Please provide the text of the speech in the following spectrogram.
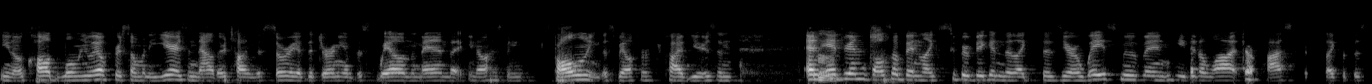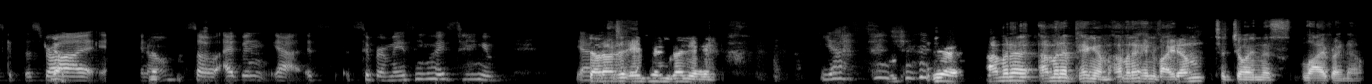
you know called Lonely Whale for so many years, and now they're telling the story of the journey of this whale and the man that you know has been following this whale for five years, and and Hmm. Adrian has also been like super big in the like the zero waste movement. He did a lot Yeah. for plastic, like with the skip the straw, and, you know. So I've been yeah, it's it's super amazing what he's doing. Yeah. shout out to Adrian Grenier Yes. Here, I'm gonna I'm gonna ping him. I'm gonna invite him to join this live right now.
